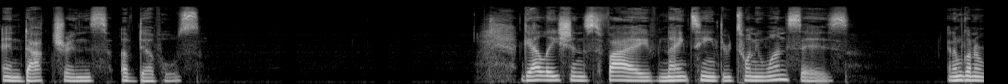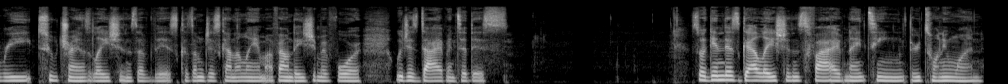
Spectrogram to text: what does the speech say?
and doctrines of devils. Galatians 5 19 through 21 says, and I'm going to read two translations of this because I'm just kind of laying my foundation before we just dive into this so again, this Galatians 5 19 through 21.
